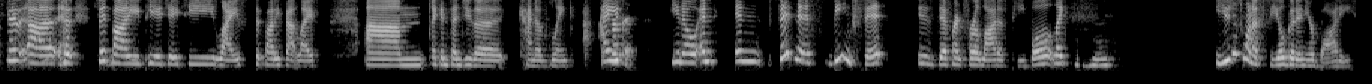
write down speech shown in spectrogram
fit, uh, fit body, PHAT life, fit body, fat life. Um, I can send you the kind of link. I, Perfect. you know, and in fitness, being fit is different for a lot of people. Like, mm-hmm. You just want to feel good in your body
